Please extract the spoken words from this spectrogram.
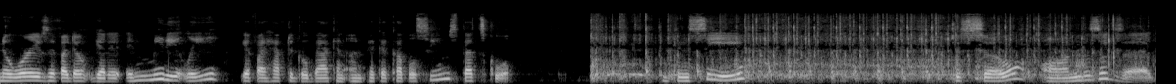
No worries if I don't get it immediately. If I have to go back and unpick a couple seams, that's cool you can see to sew on the zigzag.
